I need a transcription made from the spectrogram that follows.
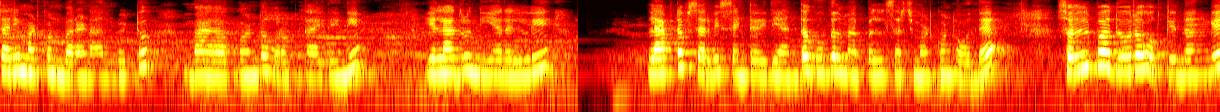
ಸರಿ ಮಾಡ್ಕೊಂಡು ಬರೋಣ ಅಂದ್ಬಿಟ್ಟು ಬ್ಯಾಗ್ ಹಾಕ್ಕೊಂಡು ಹೊರಗ್ತಾ ಇದ್ದೀನಿ. ಎಲ್ಲಾದರೂ ನಿಯರಲ್ಲಿ ಲ್ಯಾಪ್ಟಾಪ್ ಸರ್ವಿಸ್ ಸೆಂಟರ್ ಇದೆಯಾ ಅಂತ ಗೂಗಲ್ ಮ್ಯಾಪಲ್ಲಿ ಸರ್ಚ್ ಮಾಡ್ಕೊಂಡು ಹೋದೆ. ಸ್ವಲ್ಪ ದೂರ ಹೋಗ್ತಿದ್ದಂಗೆ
